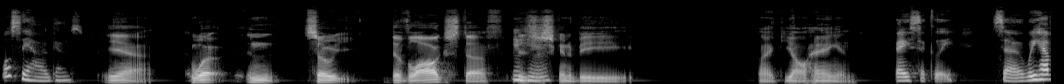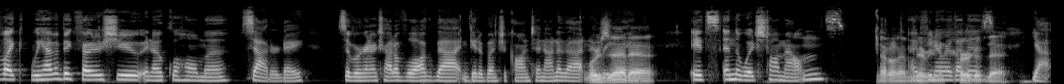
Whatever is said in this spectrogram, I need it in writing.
we'll see how it goes. Yeah. What and so the vlog stuff is Mhm. just going to be like y'all hanging. basically. So we have like we have a big photo shoot in Oklahoma Saturday. So we're gonna try to vlog that and get a bunch of content out of that. Where's that at? It's in the Wichita Mountains. I don't know. I've If never you know where that heard is. of that. Yeah,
